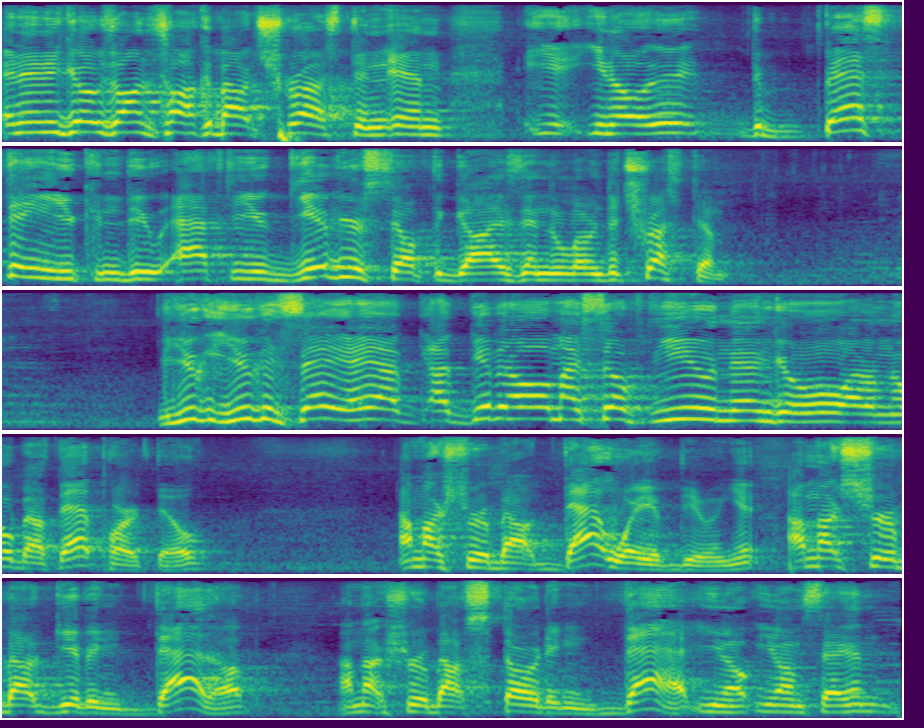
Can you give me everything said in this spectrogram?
And then he goes on to talk about trust. And, and you, you know, the best thing you can do after you give yourself to God is then to learn to trust him. Amen. You, you can say, hey, I've, I've given all myself to you, and then go, oh, I don't know about that part, though. I'm not sure about that way of doing it. I'm not sure about giving that up. I'm not sure about starting that. You know, you know what I'm saying?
